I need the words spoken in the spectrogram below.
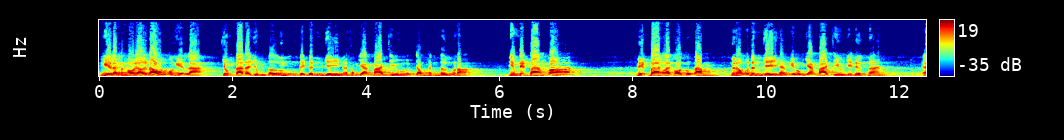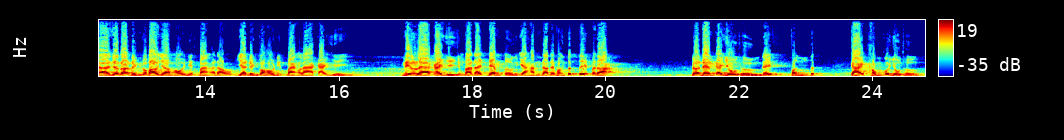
Nghĩa là mình hỏi ở đâu có nghĩa là chúng ta đã dùng tưởng để định vị nó không gian ba chiều trong hình tướng của nó. Nhưng niết bàn không có. Niết bàn là cõi của tâm, nên không có định vị theo kiểu không gian ba chiều vậy được nữa à, do đó đừng có bao giờ hỏi niết bàn ở đâu và đừng có hỏi niết bàn là cái gì. Nếu là cái gì chúng ta đã đem tưởng và hành ra để phân tích tiếp rồi đó. Đó đem cái vô thường để phân tích cái không có vô thường.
